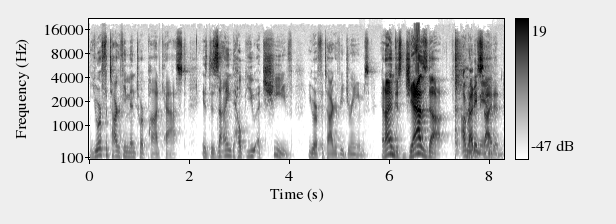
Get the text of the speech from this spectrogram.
Your Photography Mentor podcast is designed to help you achieve your photography dreams. And I'm just jazzed up. I'm ready, excited. man.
